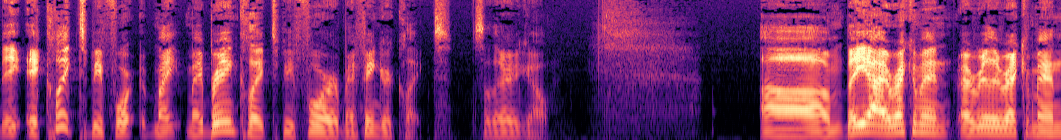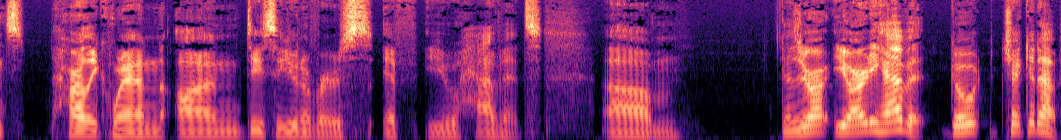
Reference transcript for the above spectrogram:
it, it clicked before my my brain clicked before my finger clicked. So there you go. Um, but yeah, I recommend. I really recommend Harley Quinn on DC Universe if you have it. Um, because you you already have it. Go check it out.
